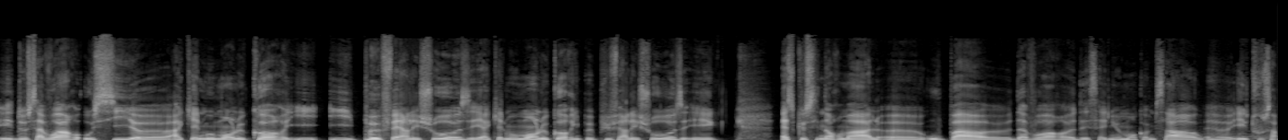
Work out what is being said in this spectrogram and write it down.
et de savoir aussi à quel moment le corps il, peut faire les choses et à quel moment le corps il peut plus faire les choses et est-ce que c'est normal ou pas d'avoir des saignements comme ça et tout ça.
